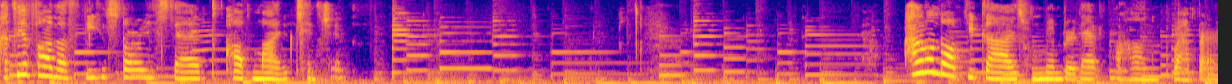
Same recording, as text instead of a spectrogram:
I did find a few stories that caught my attention. If you guys remember that um, rapper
